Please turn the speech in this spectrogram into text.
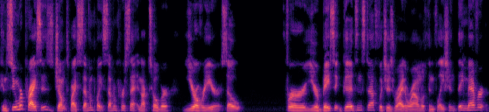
Consumer prices jumped by 7.7% in October year over year. So for your basic goods and stuff, which is right around with inflation, they measure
